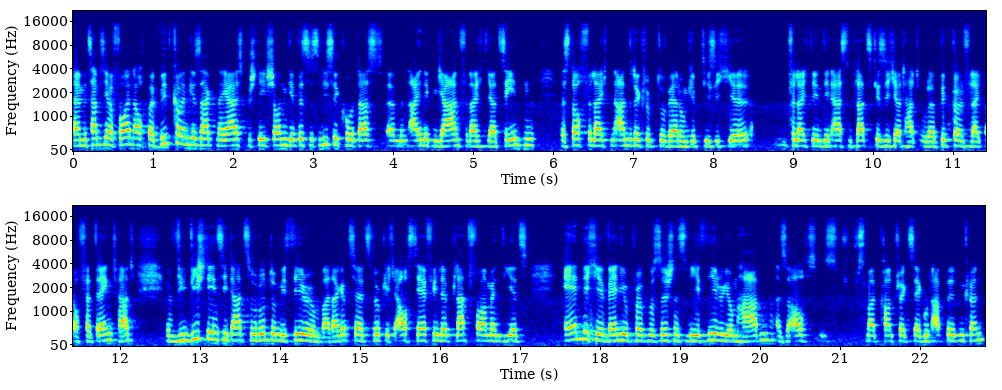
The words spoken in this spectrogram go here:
Ähm, jetzt haben Sie ja vorhin auch bei Bitcoin gesagt, naja, es besteht schon ein gewisses Risiko, dass ähm, in einigen Jahren, vielleicht Jahrzehnten, es doch vielleicht eine andere Kryptowährung gibt, die sich hier vielleicht den, den ersten Platz gesichert hat oder Bitcoin vielleicht auch verdrängt hat. Wie, wie stehen Sie dazu rund um Ethereum? Weil da gibt es ja jetzt wirklich auch sehr viele Plattformen, die jetzt ähnliche Value Propositions wie Ethereum haben, also auch Smart Contracts sehr gut abbilden können.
